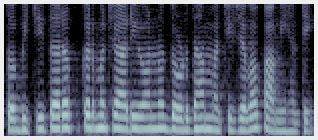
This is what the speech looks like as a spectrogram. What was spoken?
તો બીજી તરફ કર્મચારીઓનો દોડધામ મચી જવા પામી હતી.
